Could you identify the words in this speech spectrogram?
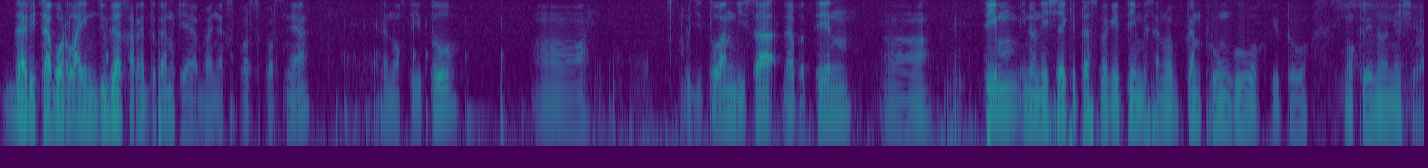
dari cabur lain juga karena itu kan kayak banyak sport sportsnya dan waktu itu uh, puji Tuhan bisa dapetin uh, tim Indonesia kita sebagai tim bisa mendapatkan perunggu waktu itu mewakili Indonesia.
